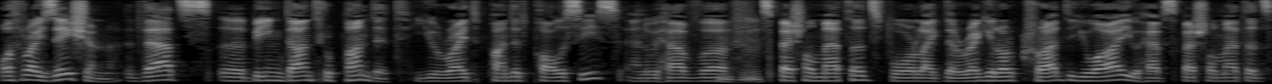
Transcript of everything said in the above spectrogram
authorization that's uh, being done through pundit you write pundit policies and we have uh, mm-hmm. special methods for like the regular CRUD UI. You have special methods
